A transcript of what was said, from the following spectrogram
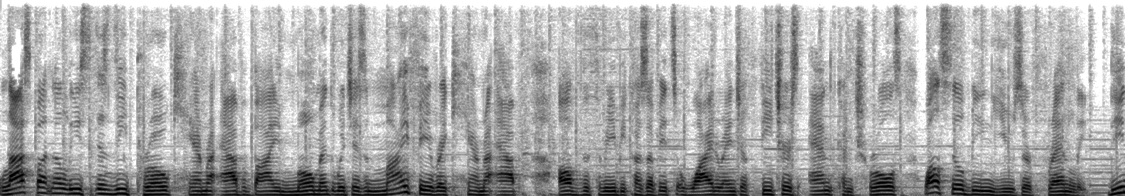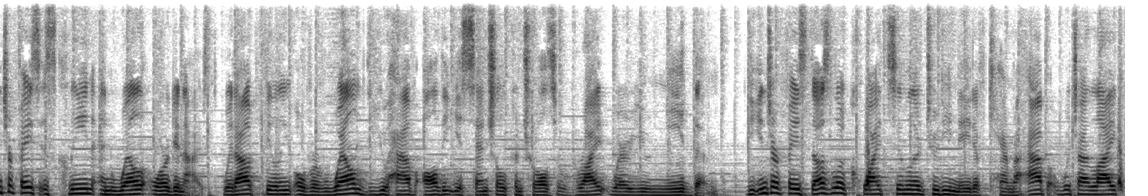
Last but not least is the Pro Camera app by Moment, which is my favorite camera app of the three because of its wide range of features and controls while still being user-friendly. The interface is clean and well organized. Without feeling overwhelmed, you have all the essential controls right where you need them. The interface does look quite similar to the native camera app, which I like.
